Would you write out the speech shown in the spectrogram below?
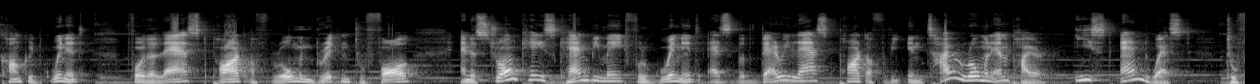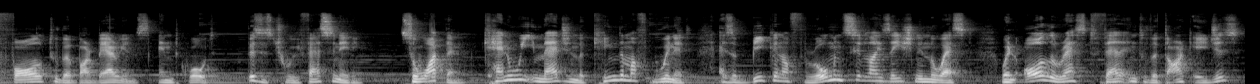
conquered Gwynedd for the last part of Roman Britain to fall and a strong case can be made for Gwynedd as the very last part of the entire Roman Empire, east and west, to fall to the barbarians. End quote. This is truly fascinating. So what then? Can we imagine the kingdom of Gwynedd as a beacon of Roman civilization in the west when all the rest fell into the dark ages?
